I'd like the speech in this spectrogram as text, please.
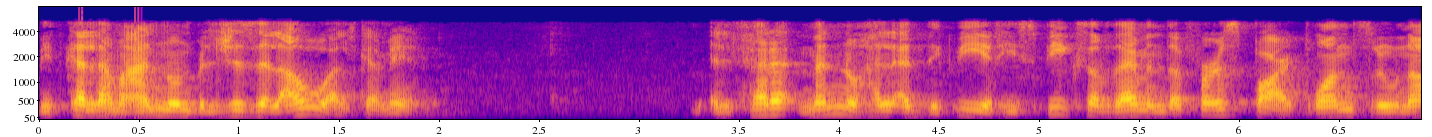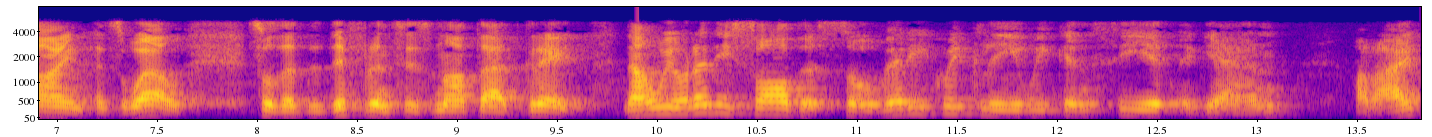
بيتكلم عنهم بالجزء الأول كمان الفرق منه هالقد كبير he speaks of them in the first part 1 through 9 as well so that the difference is not that great now we already saw this so very quickly we can see it again all right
